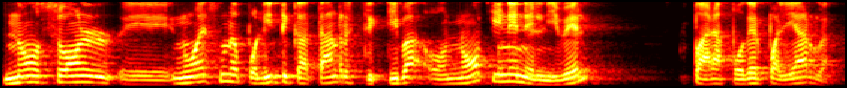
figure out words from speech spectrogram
no son, eh, no es una política tan restrictiva o no tienen el nivel para poder paliarla.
